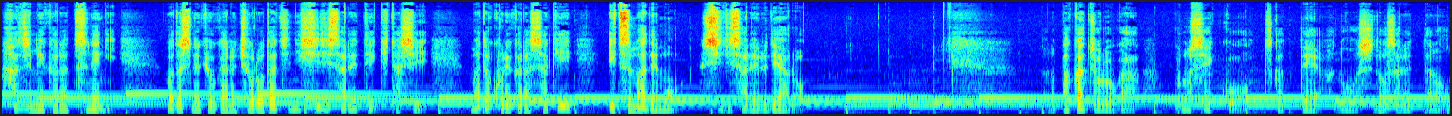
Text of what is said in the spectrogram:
初めから常に私の教会の長老たちに指示されてきたしまたこれから先いつまでも指示されるであろう。バカ長老がこの説法を使ってあの指導されたの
